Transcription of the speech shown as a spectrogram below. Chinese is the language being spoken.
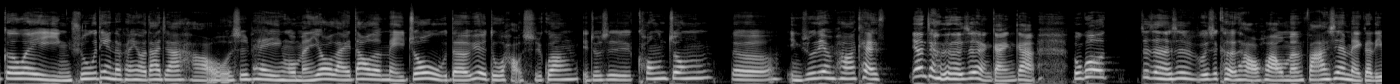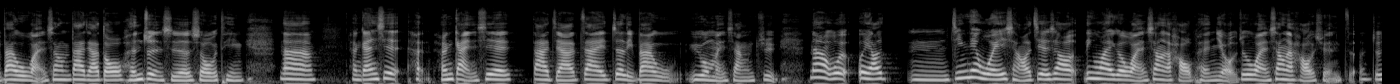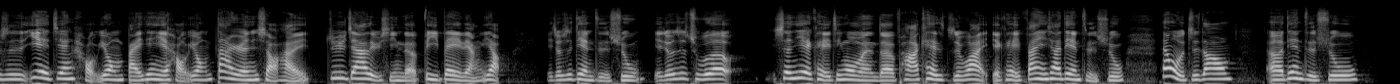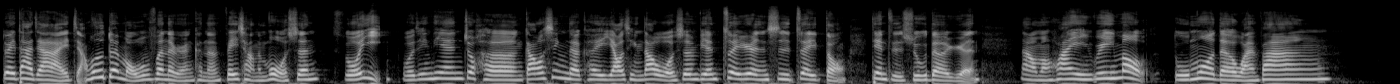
各位影书店的朋友，大家好，我是佩莹，我们又来到了每周五的阅读好时光，也就是空中的影书店 Podcast。这样讲真的是很尴尬，不过这真的是不是客套话。我们发现每个礼拜五晚上大家都很准时的收听，那很感谢，很很感谢大家在这礼拜五与我们相聚。那我我也要。嗯，今天我也想要介绍另外一个晚上的好朋友，就晚上的好选择，就是夜间好用，白天也好用，大人小孩居家旅行的必备良药，也就是电子书。也就是除了深夜可以听我们的 podcast 之外，也可以翻一下电子书。但我知道，呃，电子书对大家来讲，或者对某部分的人可能非常的陌生，所以我今天就很高兴的可以邀请到我身边最认识、最懂电子书的人。那我们欢迎 Readmoo 读墨的晚芳。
